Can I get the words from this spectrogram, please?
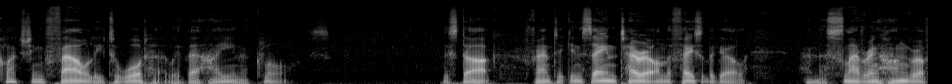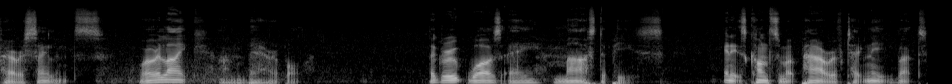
clutching foully toward her with their hyena claws. The stark, frantic, insane terror on the face of the girl, and the slavering hunger of her assailants, were alike unbearable. The group was a masterpiece in its consummate power of technique, but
